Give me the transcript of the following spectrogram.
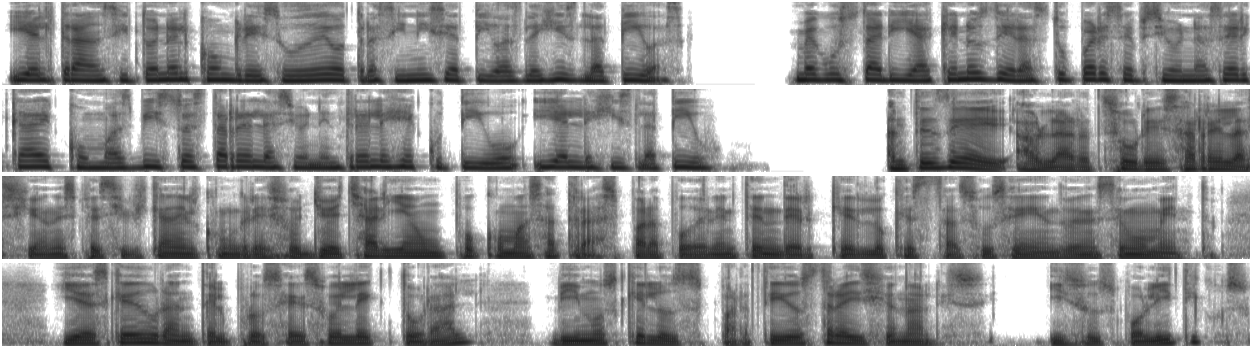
y el tránsito en el Congreso de otras iniciativas legislativas. Me gustaría que nos dieras tu percepción acerca de cómo has visto esta relación entre el Ejecutivo y el Legislativo. Antes de hablar sobre esa relación específica en el Congreso, yo echaría un poco más atrás para poder entender qué es lo que está sucediendo en este momento. Y es que durante el proceso electoral vimos que los partidos tradicionales y sus políticos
